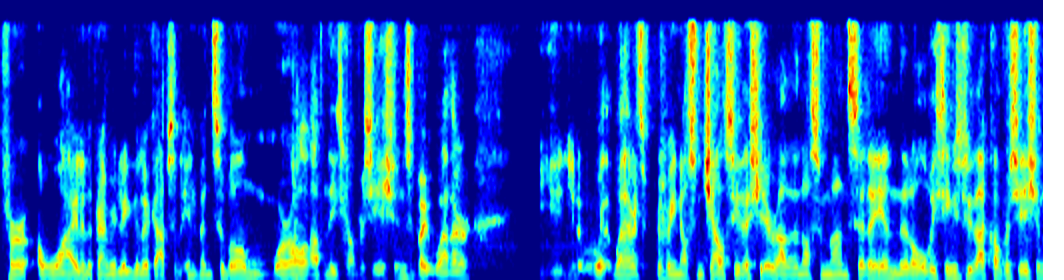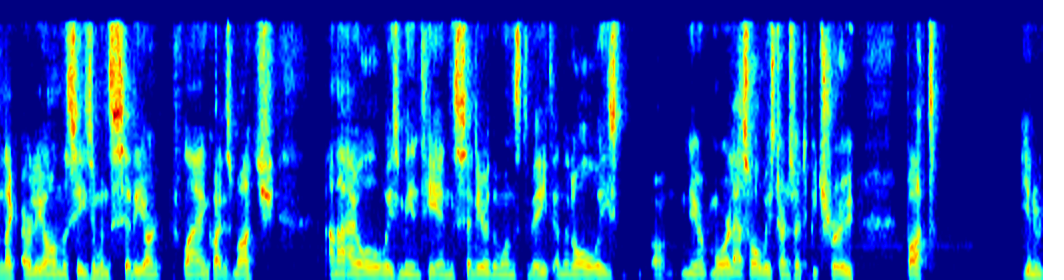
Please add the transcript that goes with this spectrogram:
for a while in the Premier League they look absolutely invincible. And we're all having these conversations about whether you, you know whether it's between us and Chelsea this year rather than us and Man City, and it always seems to be that conversation like early on in the season when City aren't flying quite as much and I always maintain City are the ones to beat, and it always, uh, near more or less, always turns out to be true. But you know,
